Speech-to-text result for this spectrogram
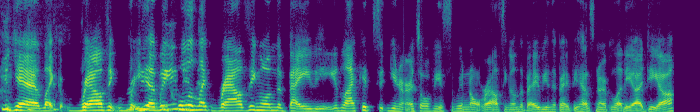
yeah, like rousing. Yeah, we call it like rousing on the baby. Like it's, you know, it's obvious we're not rousing on the baby and the baby has no bloody idea.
